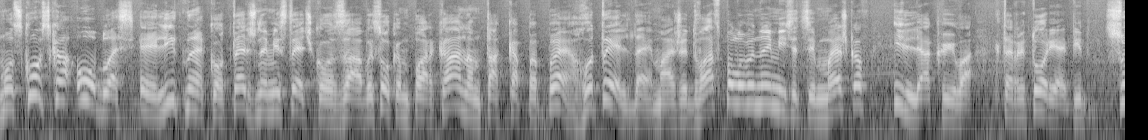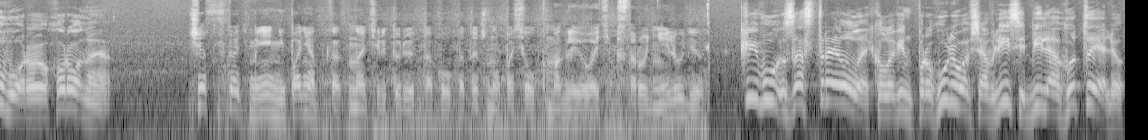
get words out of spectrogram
Московська область елітне котеджне містечко за високим парканом та КПП готель, де майже два з половиною місяці мешкав Ілля Кива. Територія під суворою охороною. Честно сказать, мне непонятно, как на территорию такого коттеджного поселка могли войти посторонние люди. Киву застрелили, коли він прогулювався в лісі біля готелю.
